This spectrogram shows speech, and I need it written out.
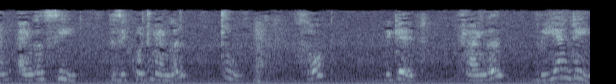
and angle C is equal to angle 2. So we get triangle BMD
